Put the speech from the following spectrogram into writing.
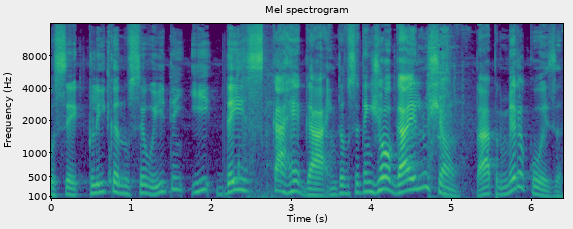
você clica no seu item e descarregar. Então você tem que jogar ele no chão, tá? A primeira coisa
